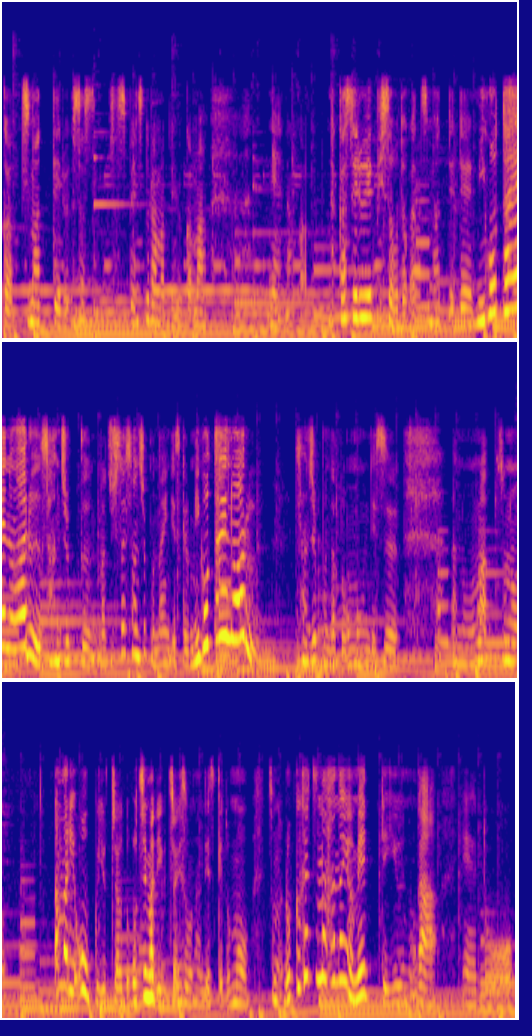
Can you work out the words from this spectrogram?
が詰まってるサスペンスドラマというかまあねなんか泣かせるエピソードが詰まってて見応えのある30分、まあ、実際30分ないんですけど見応えのある30分だと思うんです。あのまあそのあんまり多く言っちゃうとオチまで言っちゃいそうなんですけどもその6月の花嫁っていうのがえっ、ー、と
